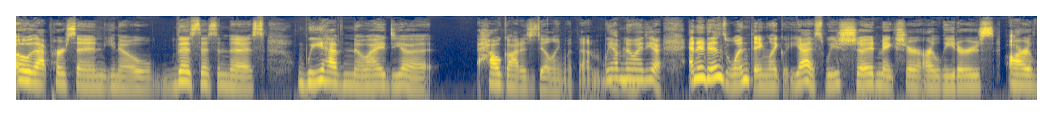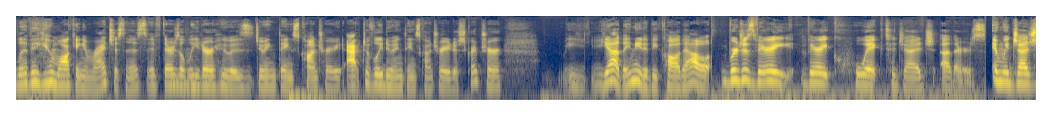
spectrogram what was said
oh, that person, you know, this, this, and this. We have no idea how God is dealing with them. We have no mm-hmm. idea. And it is one thing like yes, we should make sure our leaders are living and walking in righteousness. If there's a mm-hmm. leader who is doing things contrary, actively doing things contrary to scripture, yeah, they need to be called out. We're just very, very quick to judge others. And we judge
